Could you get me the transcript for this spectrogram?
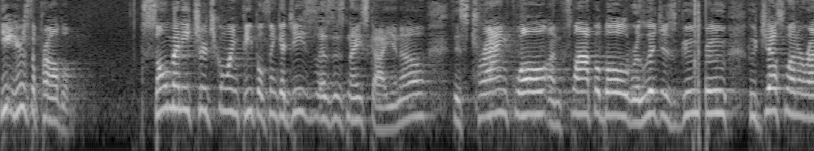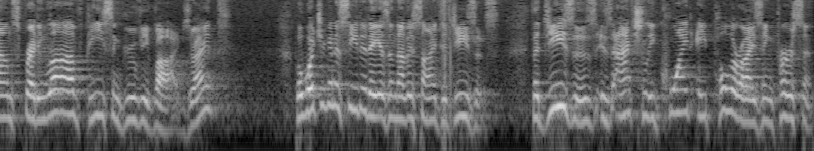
Here's the problem so many church going people think of Jesus as this nice guy, you know? This tranquil, unflappable, religious guru who just went around spreading love, peace, and groovy vibes, right? But what you're going to see today is another side to Jesus. That Jesus is actually quite a polarizing person.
